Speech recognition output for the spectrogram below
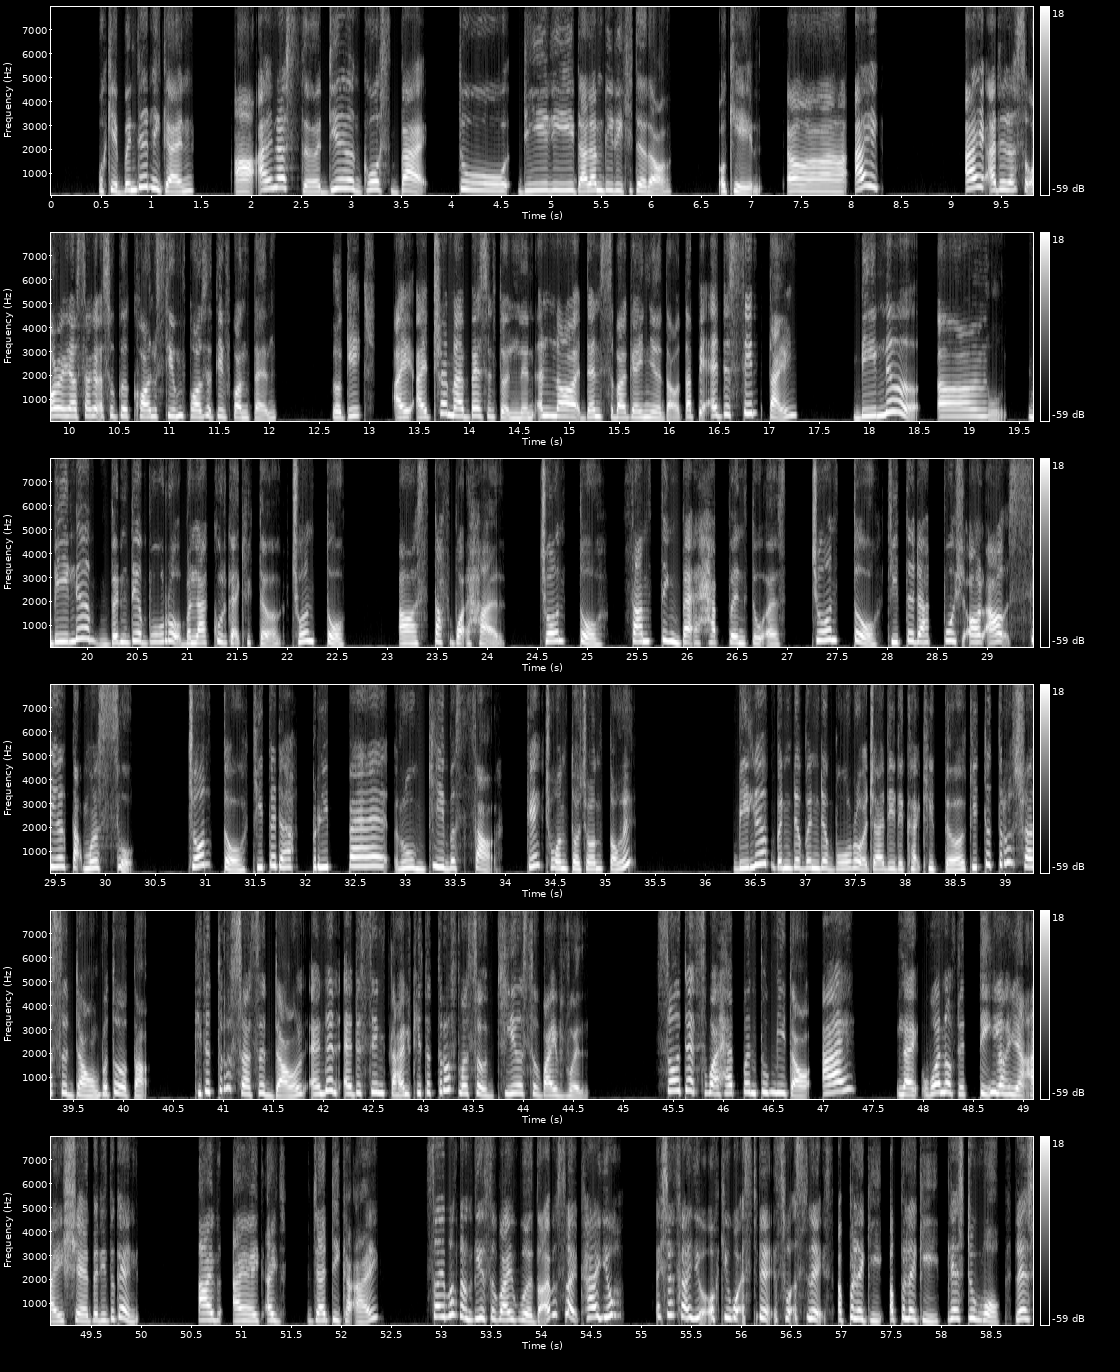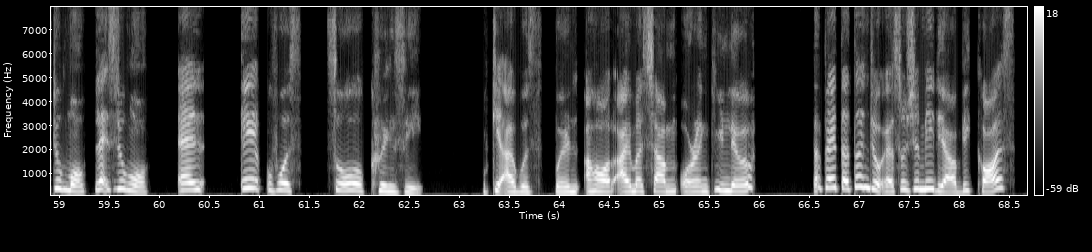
Okay, benda ni kan, uh, I rasa dia goes back to diri dalam diri kita tau. Okay, uh, I I adalah seorang yang sangat suka consume positive content. Okay, I I try my best untuk learn a lot dan sebagainya tau. Tapi at the same time, bila uh, bila benda buruk berlaku dekat kita, contoh uh, staff buat hal, contoh something bad happen to us, contoh kita dah push all out, sale tak masuk, Contoh, kita dah prepare rugi besar. Okay, contoh-contoh eh. Bila benda-benda buruk jadi dekat kita, kita terus rasa down, betul tak? Kita terus rasa down and then at the same time, kita terus masuk gear survival. So that's what happened to me tau. I, like one of the thing lah yang I share tadi tu kan. I, I, I jadi kat I. So I masuk gear survival tau. I was like, kayu. I said, kayu. Okay, what's next? What's next? Apa lagi? Apa lagi? Let's do more. Let's do more. Let's do more. And it was so crazy. Okay, I was burnt out. I macam orang gila. Tapi I tak tunjuk kat social media because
